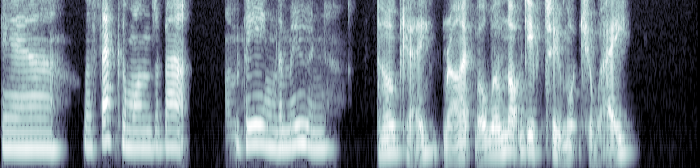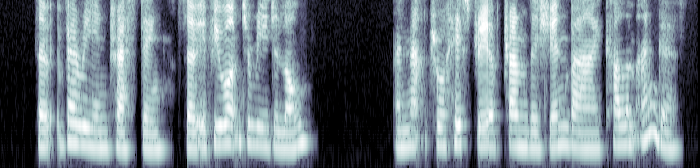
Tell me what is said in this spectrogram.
Yeah. The second one's about being the moon. Okay, right. Well, we'll not give too much away. So, very interesting. So, if you want to read along, A Natural History of Transition by Callum Angus.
